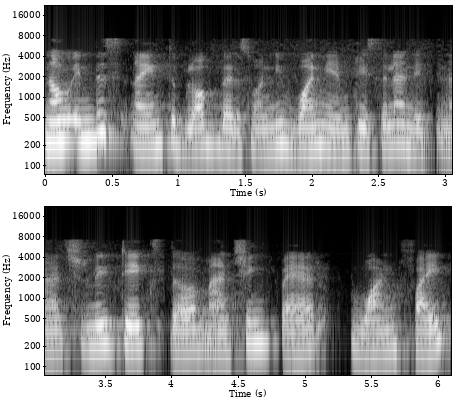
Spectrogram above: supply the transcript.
Now in this ninth block there is only one empty cell and it naturally takes the matching pair 1, 5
